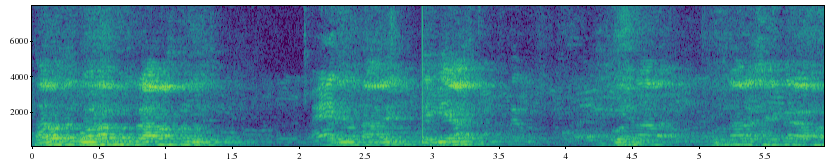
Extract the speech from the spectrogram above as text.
తర్వాత కోనాపూర్ గ్రామస్తులు మరియు ఉన్నారు దివ్య గున్నాల గున్నాల శంకరమ్మ.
